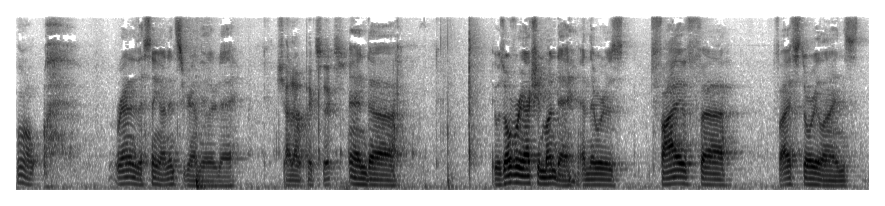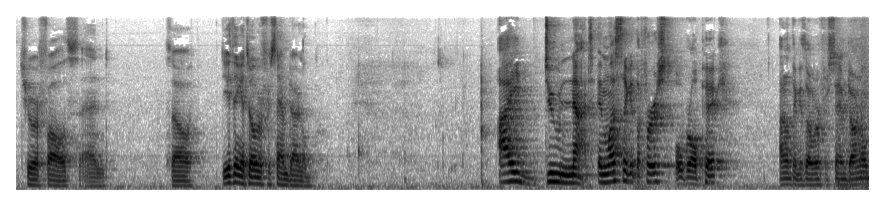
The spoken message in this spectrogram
Well, ran into this thing on Instagram the other day, Shout out pick six. and uh, it was Overreaction Monday, and there was five uh, five storylines, true or false, and so. Do you think it's over for Sam Darnold? I do not. Unless they get the first overall pick, I don't think it's over for Sam Darnold.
